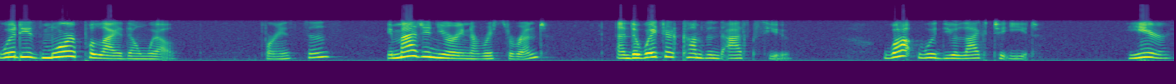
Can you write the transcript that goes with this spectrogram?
would is more polite than will. For instance, imagine you're in a restaurant and the waiter comes and asks you, What would you like to eat? Here,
